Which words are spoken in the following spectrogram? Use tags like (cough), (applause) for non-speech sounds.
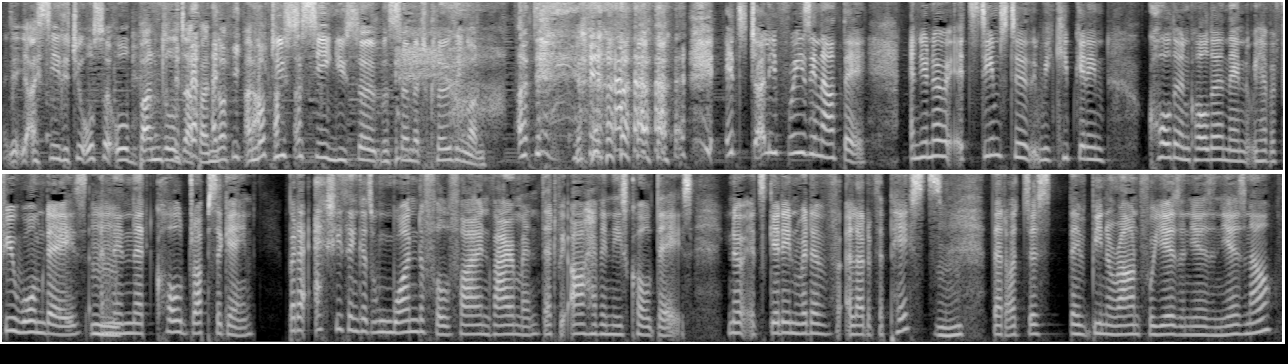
And I see that you're also all bundled up. I'm not, yeah. (laughs) I'm not used to seeing you so with so much clothing on. (laughs) it's jolly freezing out there. And you know, it seems to, we keep getting colder and colder, and then we have a few warm days, mm. and then that cold drops again. But I actually think it's wonderful for our environment that we are having these cold days. You know, it's getting rid of a lot of the pests mm-hmm. that are just, they've been around for years and years and years now.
